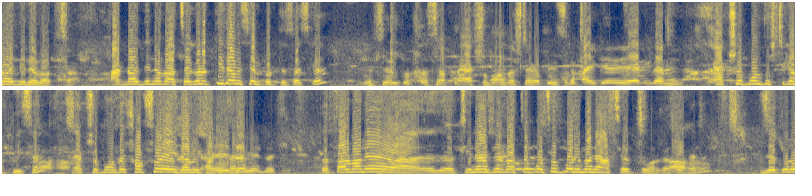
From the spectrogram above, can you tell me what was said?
নয় দিনের বাচ্চা। আট নয় দিনের বাচ্চা এগুলো কি দামে সেল করতেছে আজকে? সেল করতেছে আপনার একশো পঞ্চাশ টাকা পিস পাইকারি একদমই। একশো পঞ্চাশ টাকা পিস হ্যাঁ? একশো পঞ্চাশ সবসময় এই দামই থাকে এই দেখি। তো তার মানে চীনা হাঁসের বাচ্চা প্রচুর পরিমাণে আছে তোমার কাছে? যে কোনো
